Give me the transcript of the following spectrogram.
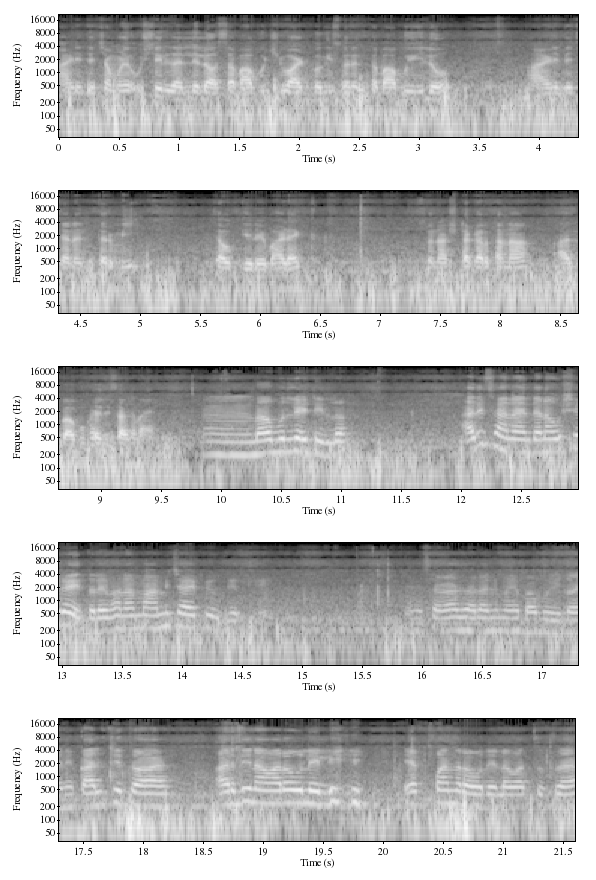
आणि त्याच्यामुळे उशीर झालेलो. असा बाबूची वाट बघीसपर्यंत बाबू इलो आणि त्याच्यानंतर मी जाऊक गेले भाड्याक सो नाश्ता करताना आज बाबू काय दिसाक नाही. हम्म, बाबू लेट इल्लो आधीच सांगा त्यांना उशिरा येतले म्हणा मग आम्ही चाय पिऊ घेतली. सगळा झाला आणि मग बाबू येलो आणि कालची अर्धी नावा रवलेली. एक पान रवलेला वाचूचा.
